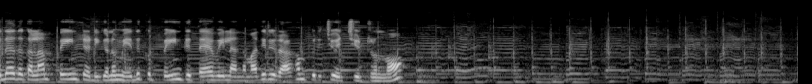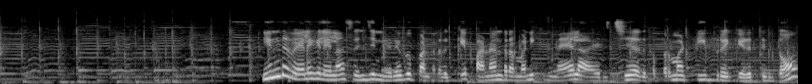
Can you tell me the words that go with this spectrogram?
எது அதுக்கெல்லாம் பெயிண்ட் அடிக்கணும் எதுக்கு பெயிண்ட் தேவையில்லை அந்த மாதிரி ரகம் பிரித்து வச்சிட்டு இருந்தோம். இந்த வேலைகளை எல்லாம் செஞ்சு நிறைவு பண்றதுக்கே பன்னெண்டரை மணிக்கு மேல ஆயிடுச்சு அதுக்கப்புறமா டீ பிரேக் எடுத்துக்கிட்டோம்.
